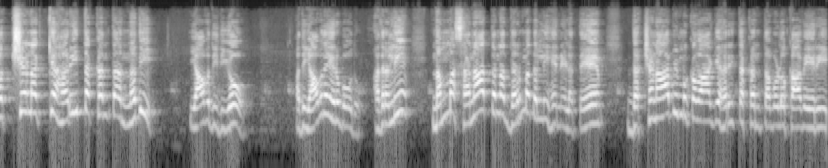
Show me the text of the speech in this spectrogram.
ದಕ್ಷಿಣಕ್ಕೆ ಹರಿತಕ್ಕಂಥ ನದಿ ಯಾವುದಿದೆಯೋ ಅದು ಯಾವುದೇ ಇರಬಹುದು. ಅದರಲ್ಲಿ ನಮ್ಮ ಸನಾತನ ಧರ್ಮದಲ್ಲಿ ಏನು ಹೇಳುತ್ತೆ? ದಕ್ಷಿಣಾಭಿಮುಖವಾಗಿ ಹರಿತಕ್ಕಂಥವಳು ಕಾವೇರಿ.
